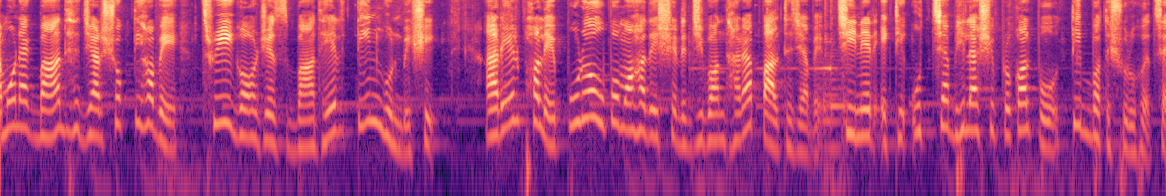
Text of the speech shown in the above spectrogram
এমন এক বাঁধ যার শক্তি হবে থ্রি গর্জেস বাঁধের তিন গুণ বেশি। আর এর ফলে পুরো উপমহাদেশের জীবনধারা পাল্টে যাবে। চীনের একটি উচ্চাভিলাষী প্রকল্প তিব্বতে শুরু হয়েছে,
